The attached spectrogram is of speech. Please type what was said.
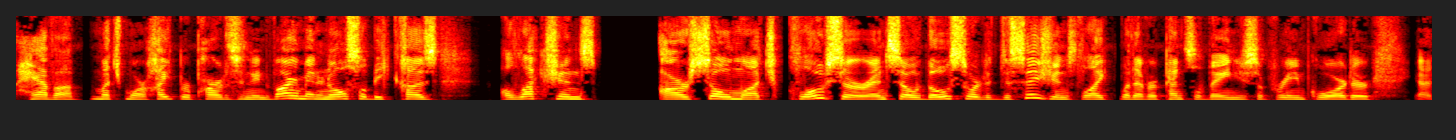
have a much more hyper partisan environment and also because elections are so much closer. And so those sort of decisions, like whatever Pennsylvania Supreme Court, or uh,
